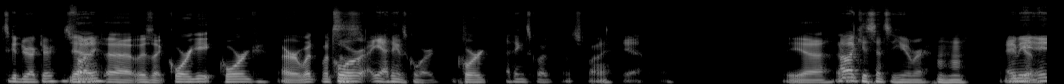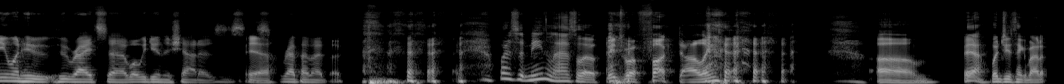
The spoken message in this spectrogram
He's a good director. He's yeah funny. uh was it corgi korg or what what's his- Yeah, I think it's Korg. korg I think it's Korg. that's funny Yeah. yeah I like his sense of humor. mm-hmm. I mean, anyone who who writes uh, what we do in the shadows is, is Yeah. right by my book. what does it mean laszlo means well fuck darling um yeah what do you think about it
